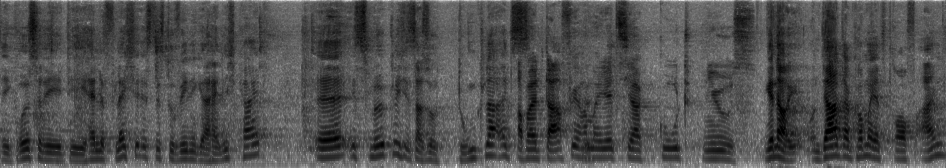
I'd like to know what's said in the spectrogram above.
je größer die, die helle Fläche ist, desto weniger Helligkeit äh, ist möglich. Ist also dunkler als Aber dafür haben wir jetzt ja gut News. Genau, und da, da kommen wir jetzt drauf ein.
